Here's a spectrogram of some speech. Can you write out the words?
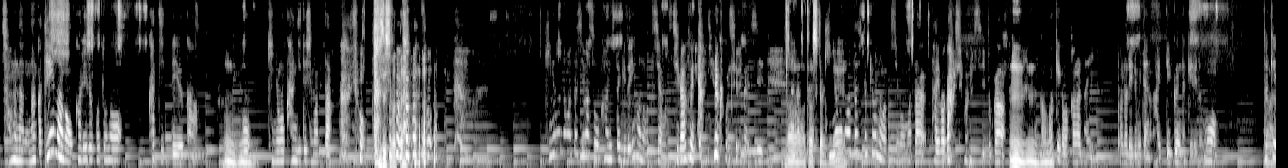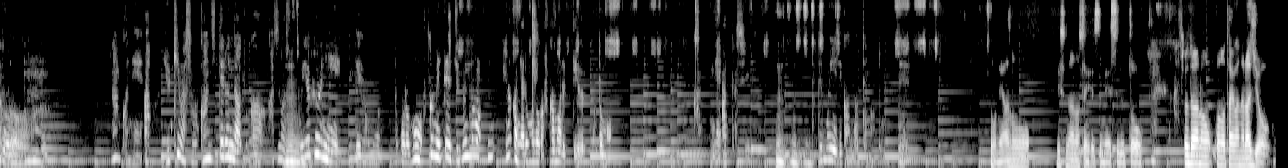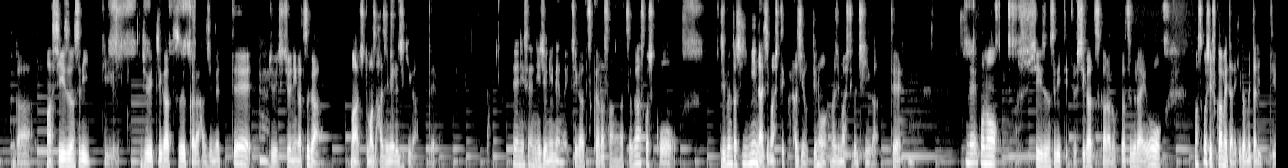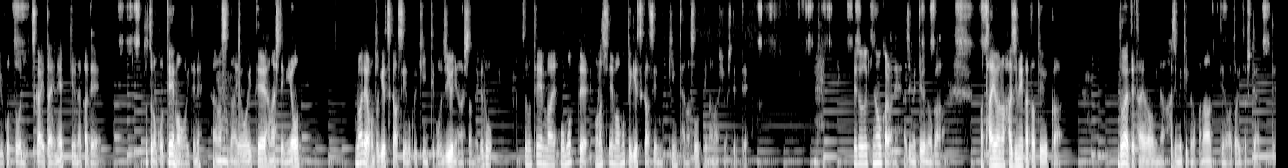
そうなのなんかテーマが置かれることの価値っていうかうんうおん。昨日感じてしまった そう感じてしまった。昨日の私はそう感じたけど今の私はまた違う風に感じるかもしれないしああ、確か昨にね日の。私と今日の私もまた対話が始まるしとかうんうん、なんかうん。わけがわからないパラレルみたいなのが入っていくんだけれどもだけど、どうん、なんかねあ雪はそう感じてるんだとか風はそういう風にって思うところも含めて自分の中にあるものが深まるっていうこともかねあったし。うんうんうん。とてもいい時間だったなと思って。そうね、あの、リスナーの人に説明すると、ちょうどあの、この台湾のラジオが、まあシーズン3っていう、11月から始めて、うん。11、12月が、まあちょっとまず始める時期があって、で、2022年の1月から3月が少しこう、自分たちになじましていくラジオっていうのをなじましていく時期があってでこのシーズン3って言ってる4月から6月ぐらいを、まあ、少し深めたり広めたりっていうことに使いたいねっていう中で一つのこうテーマを置いてね話す内容を置いて話してみよう、今までは本当月火水木金ってこう自由に話したんだけどそのテーマを持って同じテーマを持って月火水木金って話そうっていう話をしてて。でちょうど昨日からね始めてるのが、まあ、対話の始め方というかどうやって対話をみんな始めていくのかなっていうのが問いとしてあって。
